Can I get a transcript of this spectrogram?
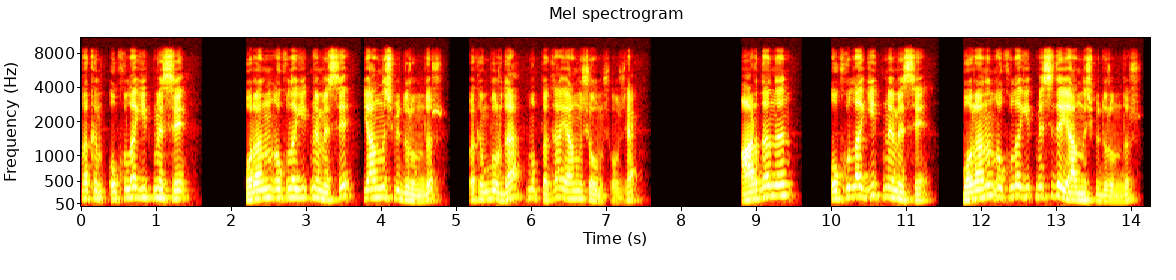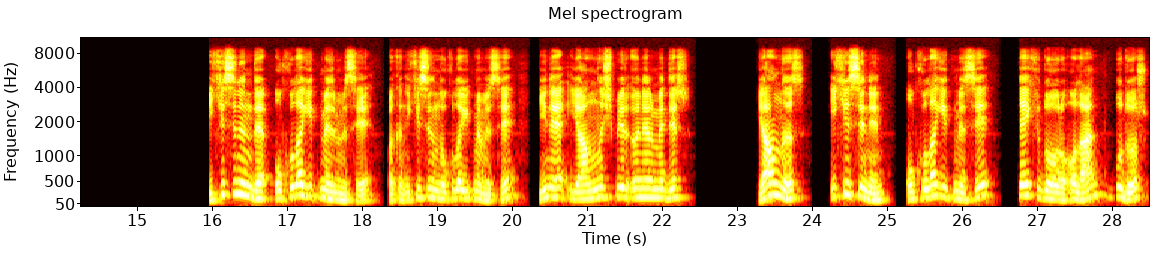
bakın okula gitmesi, Bora'nın okula gitmemesi yanlış bir durumdur. Bakın burada mutlaka yanlış olmuş olacak. Arda'nın okula gitmemesi, Bora'nın okula gitmesi de yanlış bir durumdur. İkisinin de okula gitmemesi, bakın ikisinin de okula gitmemesi yine yanlış bir önermedir. Yalnız ikisinin okula gitmesi tek doğru olan budur.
